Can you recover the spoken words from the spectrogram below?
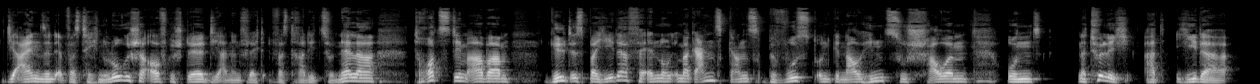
Die einen sind etwas technologischer aufgestellt, die anderen vielleicht etwas traditioneller. Trotzdem aber gilt es bei jeder Veränderung immer ganz, ganz bewusst und genau hinzuschauen. Und natürlich hat jeder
